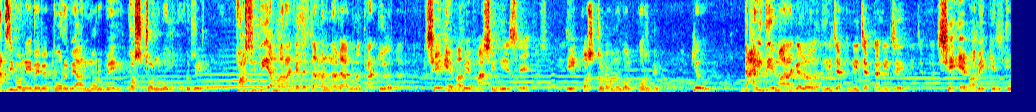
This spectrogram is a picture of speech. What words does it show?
আজীবন এভাবে পড়বে আর মরবে, কষ্ট অনুভব করবে। ফাঁসি দিয়ে মারা গেলে জাহান নামে আগুনে থাকলেও সে এভাবে ফাঁসি দিয়েছে, এই কষ্টটা অনুভব করবে। কেউ গাই দিয়ে মারা গেল, নিজের, নিজেরটা নিজে, সে এভাবে কিন্তু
